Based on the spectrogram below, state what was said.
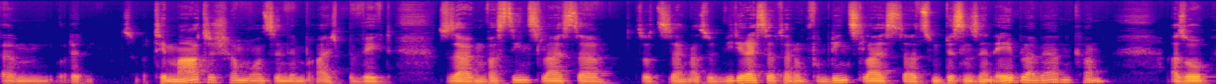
ähm, oder thematisch haben wir uns in dem Bereich bewegt, zu sagen, was Dienstleister sozusagen, also wie die Rechtsabteilung vom Dienstleister zum Business Enabler werden kann. Also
